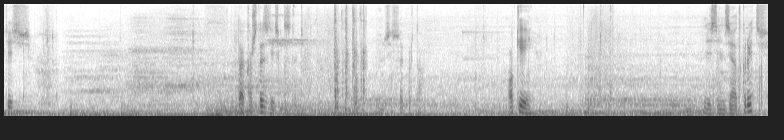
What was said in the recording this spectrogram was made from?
Здесь... Так, а что здесь, кстати? Ну, Здесь заперто. Окей. Здесь нельзя открыть.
